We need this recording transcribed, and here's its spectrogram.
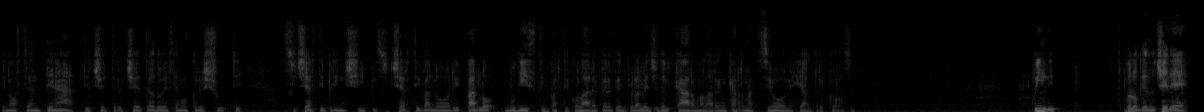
dei nostri antenati, eccetera, eccetera, dove siamo cresciuti, su certi principi, su certi valori. Parlo buddisti in particolare, per esempio la legge del karma, la reincarnazione e altre cose. Quindi, quello che succede è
